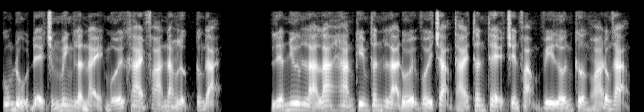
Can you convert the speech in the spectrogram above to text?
cũng đủ để chứng minh lần này mới khai phá năng lực cường đại. Liền như là la hán kim thân là đối với trạng thái thân thể trên phạm vi lớn cường hóa đồng dạng,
